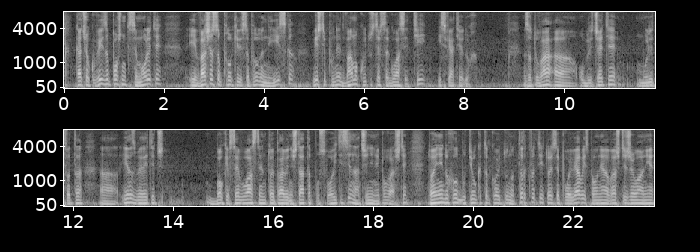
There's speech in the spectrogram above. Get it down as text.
Така че ако вие започнете се молите и вашия съпруг или съпруга не иска, вижте поне двама, които сте в съгласие. Ти и Святия Дух. Затова а, обличете молитвата а, и разберете, че Бог е всевластен, Той прави нещата по своите си начини, не по вашите. Той не е духа от бутилката, който натърквате и Той се появява и изпълнява вашите желания,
